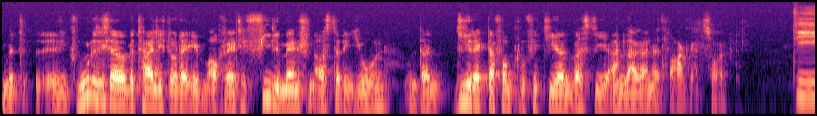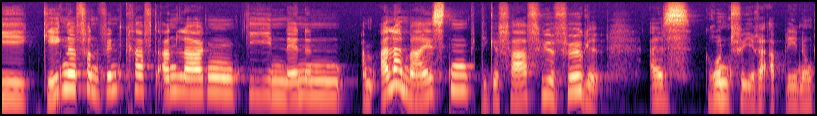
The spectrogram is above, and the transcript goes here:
mit äh, die Kommune sich selber beteiligt oder eben auch relativ viele Menschen aus der Region und dann direkt davon profitieren, was die Anlage an Ertrag erzeugt. Die Gegner von Windkraftanlagen, die nennen am allermeisten die Gefahr für Vögel als Grund für ihre Ablehnung.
